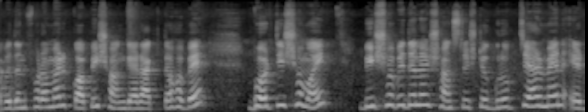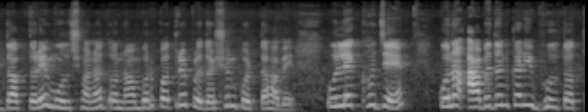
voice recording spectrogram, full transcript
আবেদন ফরমের কপি সঙ্গে রাখতে হবে। ভর্তির সময় বিশ্ববিদ্যালয়ের সংশ্লিষ্ট গ্রুপ চেয়ারম্যান এর দপ্তরে মূল সনদ ও নম্বরপত্র প্রদর্শন করতে হবে। উল্লেখ্য যে, কোনো আবেদনকারী ভুল তথ্য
